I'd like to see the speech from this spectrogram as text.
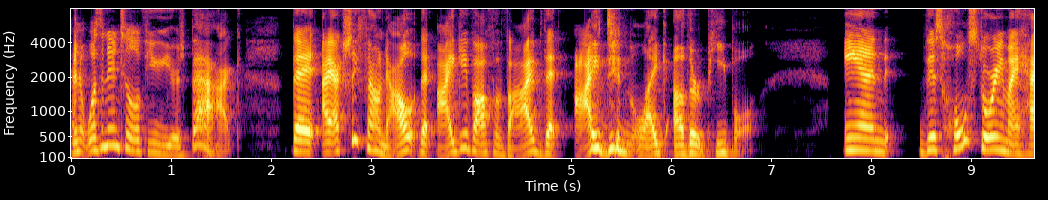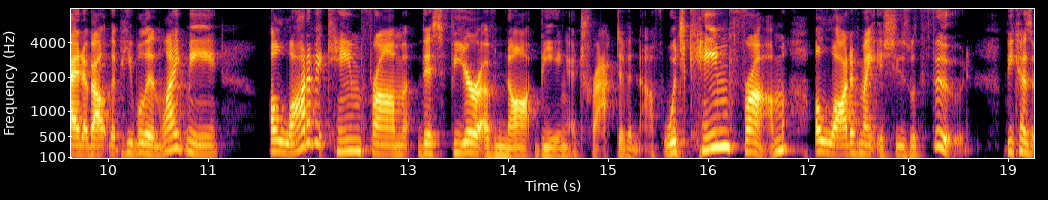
And it wasn't until a few years back that I actually found out that I gave off a vibe that I didn't like other people. And this whole story in my head about that people didn't like me, a lot of it came from this fear of not being attractive enough, which came from a lot of my issues with food. Because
